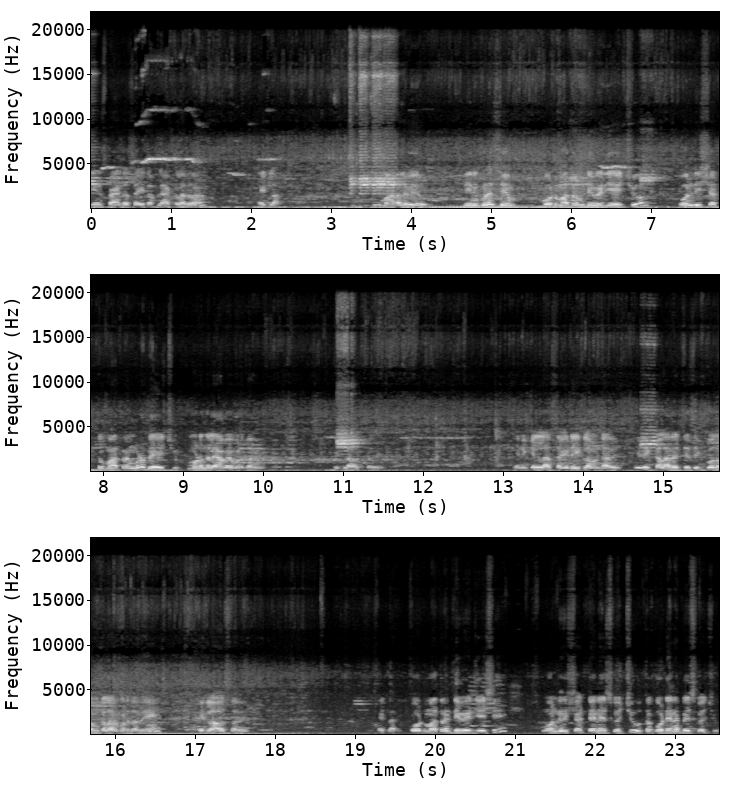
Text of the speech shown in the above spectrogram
జీన్స్ ప్యాంట్ వస్తాయి. ఇట్లా బ్లాక్ కలర్. ఇట్లా. ఈ మోడల్ వేరు. దీనికి కూడా సేమ్. కోట్ మాత్రం డివైడ్ చేయొచ్చు. ఓన్లీ షర్టు మాత్రం కూడా వేయచ్చు. మూడు వందల యాభై పడుతుంది. ఇట్లా వస్తుంది. వెనకెళ్ళ సైడ్ ఇట్లా ఉంటుంది. ఇది కలర్ వచ్చేసి గోధుమ కలర్ పడుతుంది. ఇట్లా వస్తుంది. ఇట్లా కోట్ మాత్రం డివైడ్ చేసి ఓన్లీ షర్ట్ అయినా వేసుకోవచ్చు ఉత్త కోట్ అయినా వేసుకోవచ్చు.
